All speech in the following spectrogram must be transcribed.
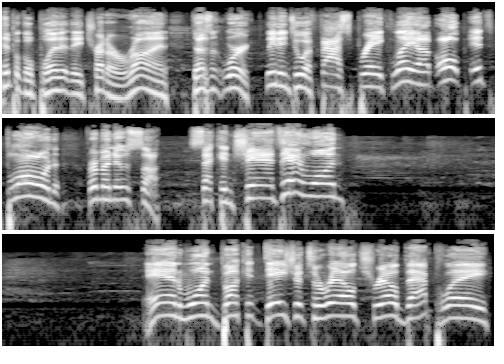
typical play that they try to run doesn't work, leading to a fast break layup. Oh, it's blown for Manusa. Second chance and one. And one bucket. Deja Terrell trailed that play.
